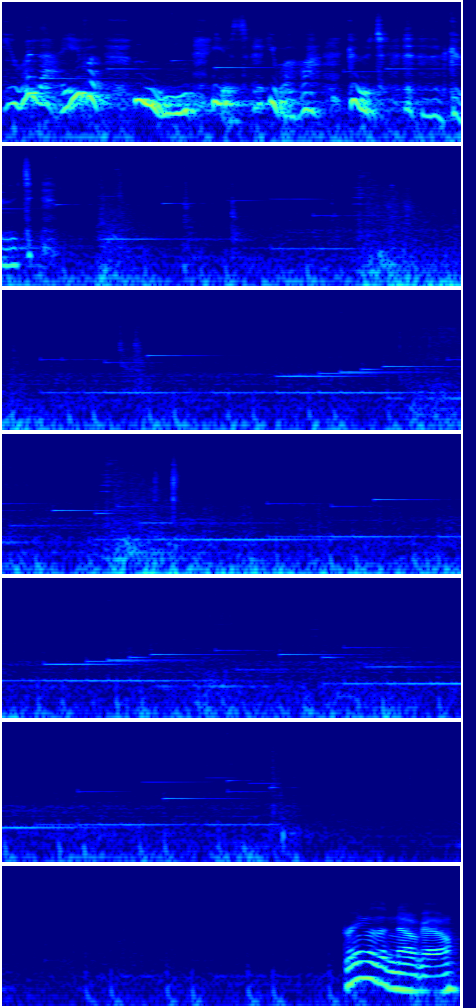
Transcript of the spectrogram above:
You alive? Mm, yes, you are. Good. Good. Green was a no-go.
